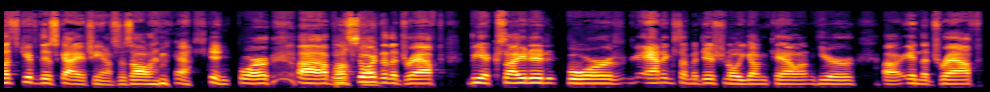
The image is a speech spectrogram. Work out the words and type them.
let's give this guy a chance. Is all I'm asking for. Uh, well let's go into the draft. Be excited for adding some additional young talent here uh, in the draft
